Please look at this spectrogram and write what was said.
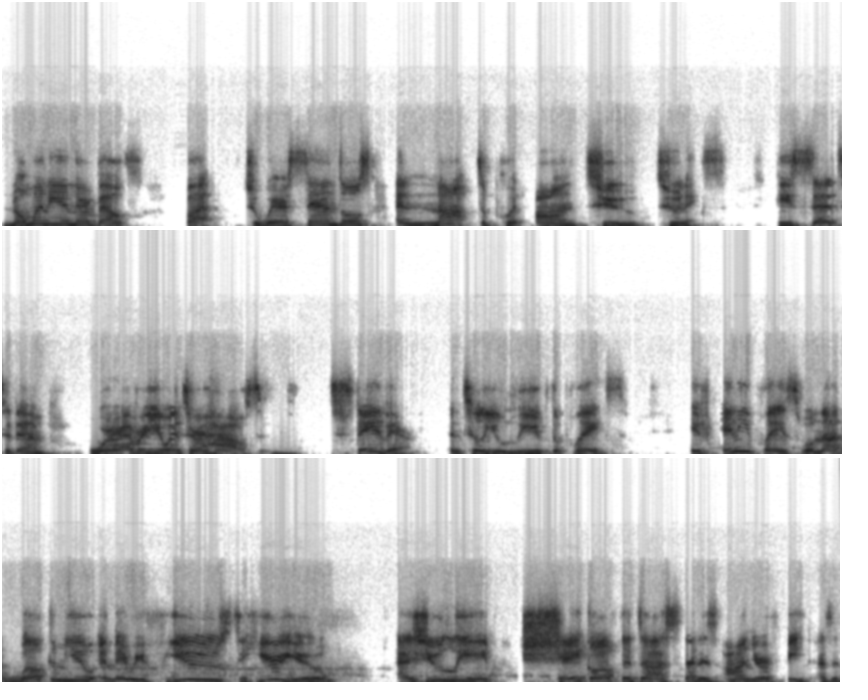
no money in their belts, but to wear sandals and not to put on two tunics. He said to them, Wherever you enter a house, stay there until you leave the place. If any place will not welcome you and they refuse to hear you, as you leave, shake off the dust that is on your feet as a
